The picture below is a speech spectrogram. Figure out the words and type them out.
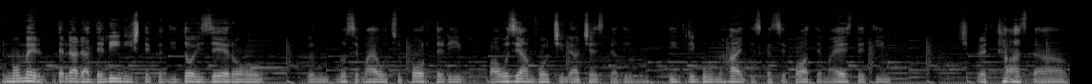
în momentele alea de liniște, când e 2-0, când nu se mai aud suporterii, auzeam vocile acestea din, din tribună, haideți că se poate, mai este timp. Și cred că asta,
